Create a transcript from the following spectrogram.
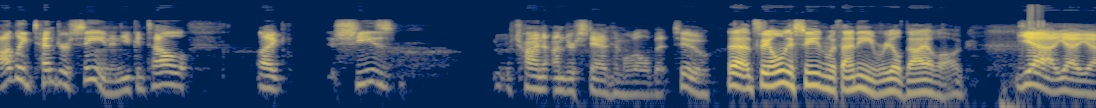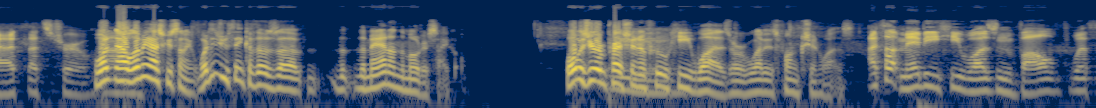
oddly tender scene, and you could tell, like, she's trying to understand him a little bit too. Yeah. It's the only scene with any real dialogue. Yeah, yeah, yeah. That's true. What now? Um, Let me ask you something. What did you think of those? Uh, the, the man on the motorcycle. What was your impression of who Hmm. he was, or what his function was? I thought maybe he was involved with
